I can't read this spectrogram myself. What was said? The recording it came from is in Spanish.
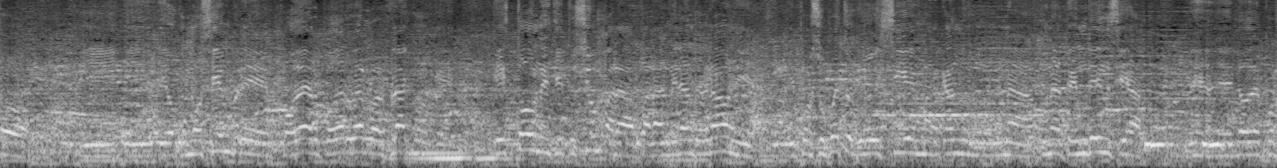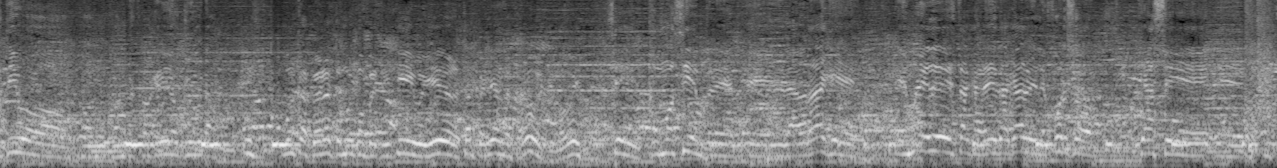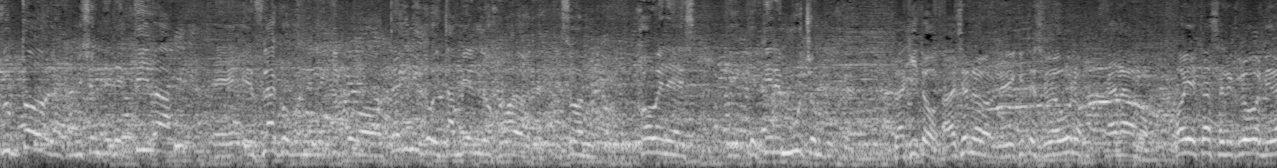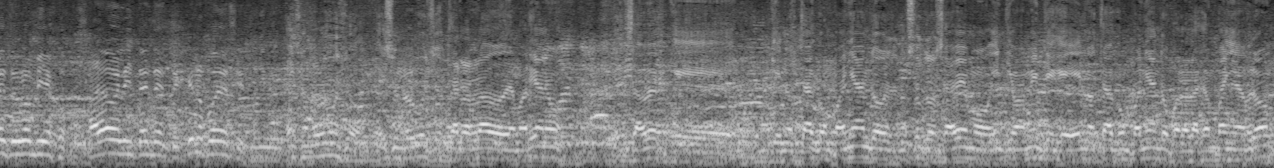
orgullo y, digo, como siempre, poder, poder verlo al flaco, que, es toda una institución para, para Almirante Brown y, por supuesto que hoy sigue marcando una, tendencia de, lo deportivo con, nuestro querido Club Brown. Un, campeonato muy competitivo y ellos lo están peleando hasta el último, ¿viste? Sí, como siempre. Eh, la verdad que es, de destacar, de destacar el esfuerzo que hace eh, el club todo, la comisión directiva, eh, el flaco con el equipo técnico y también los jugadores, que son jóvenes que, tienen mucho empuje. Flaquito, ayer no, le dijiste Ciudad 1, ganamos. Hoy estás en el club Almirante Durón Viejo, al lado del intendente. ¿Qué nos puede decir? Es un orgullo, es un orgullo estar al lado de Mariano, saber que, que nos está acompañando. Nosotros sabemos íntimamente que él nos está acompañando para la campaña de Bron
